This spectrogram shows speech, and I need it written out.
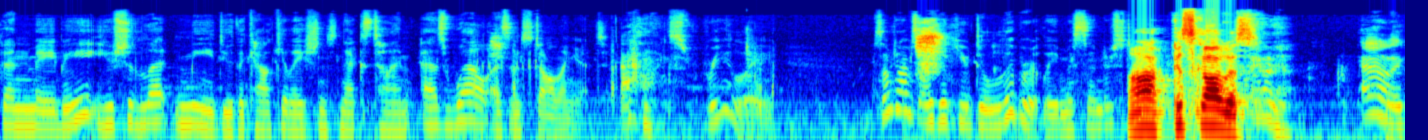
Then maybe you should let me do the calculations next time as well as installing it. Alex, really? Sometimes I think you deliberately misunderstand. Ah kız kavgası. Alex,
